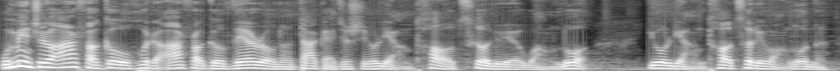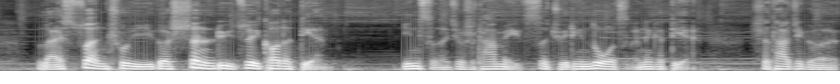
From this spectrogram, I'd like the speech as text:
我们也知道，AlphaGo 或者 AlphaGo Zero 呢，大概就是有两套策略网络，用两套策略网络呢。来算出一个胜率最高的点，因此呢，就是他每次决定落子的那个点，是他这个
